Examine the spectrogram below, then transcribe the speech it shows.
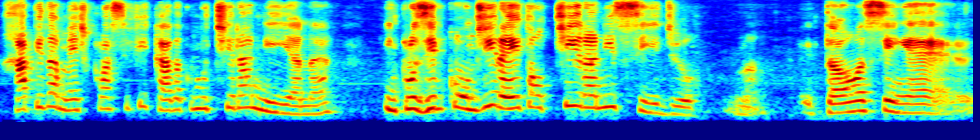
rapidamente classificada como tirania, né? Inclusive com direito ao tiranicídio. Né? Então, assim, é.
